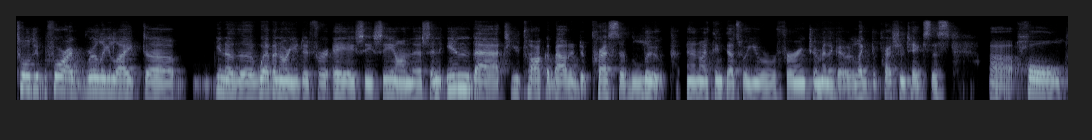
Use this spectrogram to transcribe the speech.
told you before, I really liked, uh, you know, the webinar you did for AACC on this, and in that you talk about a depressive loop, and I think that's what you were referring to a minute ago. Like depression takes this uh, whole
